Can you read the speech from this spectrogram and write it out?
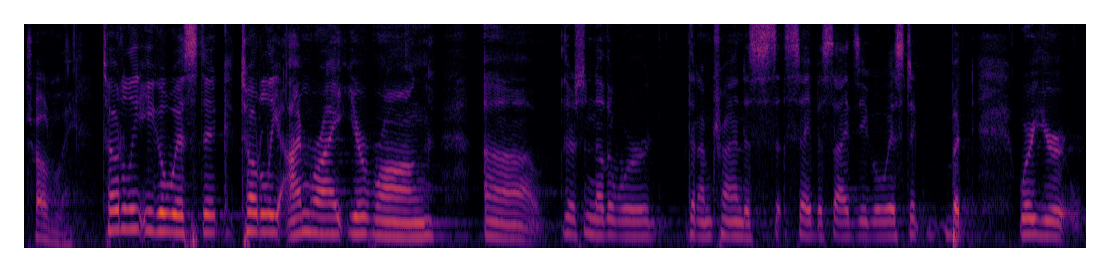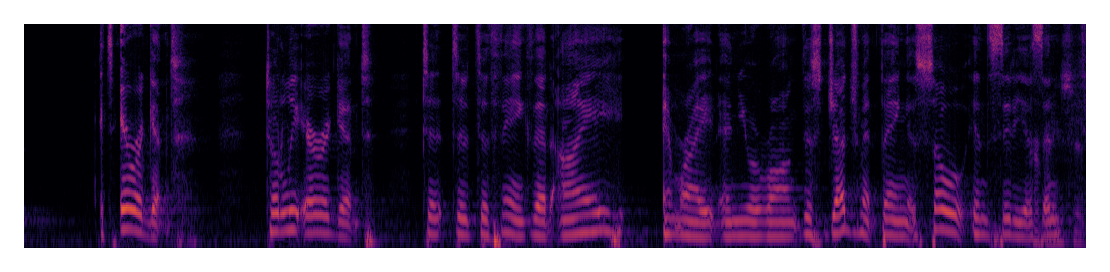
Totally. Totally egoistic, totally I'm right, you're wrong. Uh, there's another word that I'm trying to s- say besides egoistic, but where you're it's arrogant, totally arrogant to, to, to think that I am right and you are wrong. This judgment thing is so insidious. Pervasive. And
